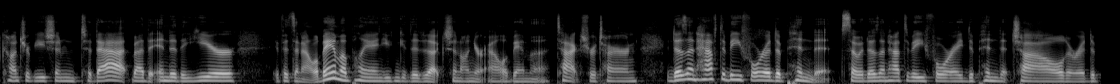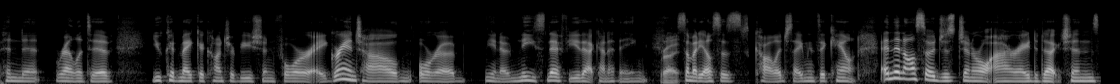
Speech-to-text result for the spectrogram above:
contribution to that by the end of the year. If it's an Alabama plan, you can get the deduction on your Alabama tax return. It doesn't have to be for a dependent. So it doesn't have to be for a dependent child or a dependent relative. You could make a contribution for a grandchild or a you know niece nephew that kind of thing right. somebody else's college savings account and then also just general ira deductions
